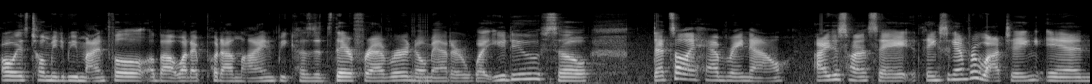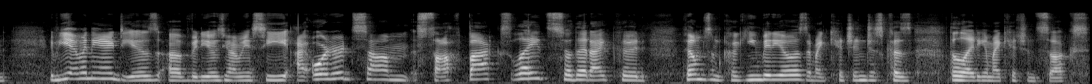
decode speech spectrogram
always told me to be mindful about what I put online because it's there forever no matter what you do. So that's all I have right now. I just want to say thanks again for watching and if you have any ideas of videos you want me to see, I ordered some softbox lights so that I could film some cooking videos in my kitchen just because the lighting in my kitchen sucks.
